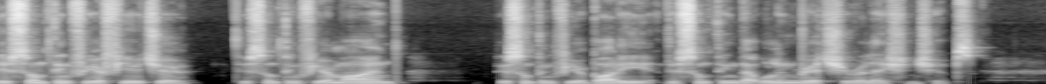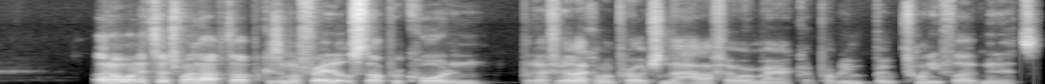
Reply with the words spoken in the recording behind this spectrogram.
do something for your future, do something for your mind, do something for your body, do something that will enrich your relationships. I don't want to touch my laptop because I'm afraid it'll stop recording, but I feel like I'm approaching the half hour mark, probably about 25 minutes.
